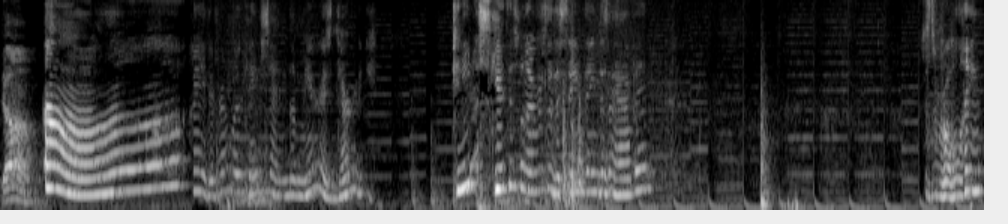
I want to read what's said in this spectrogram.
dumb. Aww. Hey, different location. The mirror is dirty. Can you just scoot this one over so the same thing doesn't happen? Just rolling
